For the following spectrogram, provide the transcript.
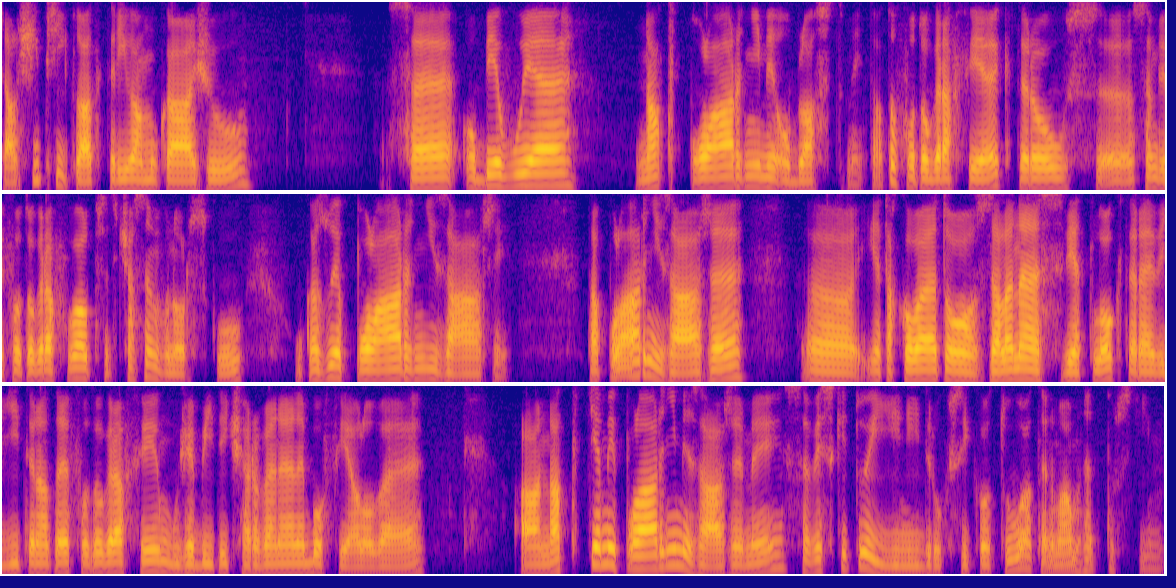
Další příklad, který vám ukážu, se objevuje nad polárními oblastmi. Tato fotografie, kterou jsem vyfotografoval před časem v Norsku, ukazuje polární záři. Ta polární záře eh, je takové to zelené světlo, které vidíte na té fotografii, může být i červené nebo fialové. A nad těmi polárními zářemi se vyskytuje jiný druh sykotu a ten vám hned pustím.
